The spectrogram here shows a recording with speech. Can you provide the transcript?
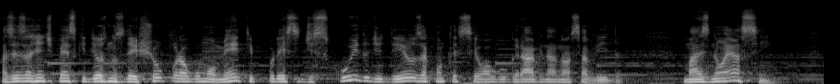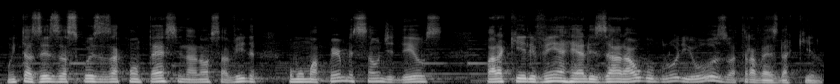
às vezes a gente pensa que Deus nos deixou por algum momento e por esse descuido de Deus aconteceu algo grave na nossa vida. Mas não é assim. Muitas vezes as coisas acontecem na nossa vida como uma permissão de Deus para que Ele venha realizar algo glorioso através daquilo.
